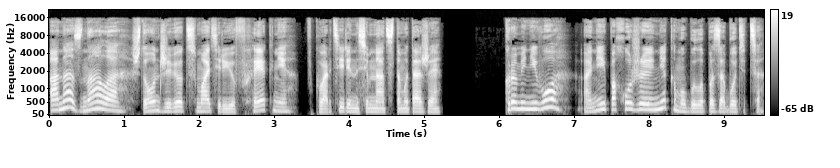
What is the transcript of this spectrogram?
Она знала, что он живет с матерью в Хэкне, в квартире на 17 этаже. Кроме него, о ней, похоже, некому было позаботиться.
